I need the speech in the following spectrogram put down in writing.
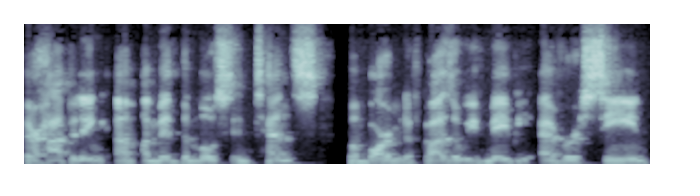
They're happening um, amid the most intense bombardment of Gaza we've maybe ever seen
